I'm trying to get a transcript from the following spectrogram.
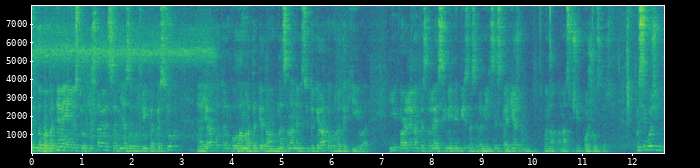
Всем доброго дня, я не успел представиться, меня зовут Виктор Костюк, Э, я работаю онкологом-ортопедом в Национальном институте рака города Киева и параллельно представляю семейный бизнес, это медицинская одежда, вы о нас чуть позже услышите. Спасибо. Очень,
